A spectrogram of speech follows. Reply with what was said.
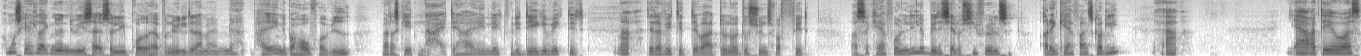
Og måske heller ikke nødvendigvis har jeg så lige prøvet her for nylig det der med, "Men jeg, har jeg egentlig behov for at vide, hvad der skete? Nej, det har jeg egentlig ikke, fordi det er ikke vigtigt. nej. Det, der er vigtigt, det var, at det var noget, du synes var fedt. Og så kan jeg få en lille bitte jalousifølelse, og den kan jeg faktisk godt lide. Ja. Ja, og det er jo også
